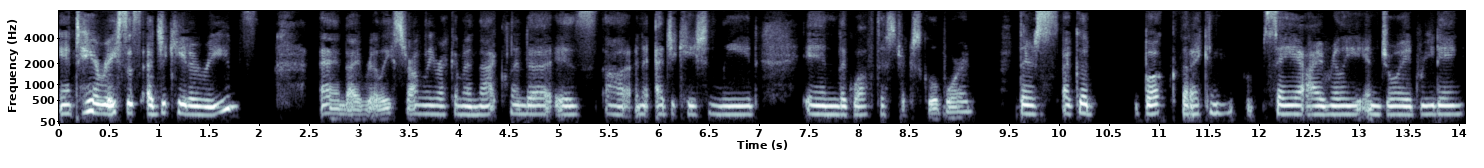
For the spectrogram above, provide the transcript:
Anti Racist Educator Reads. And I really strongly recommend that. Colinda is an education lead in the Guelph District School Board. There's a good book that I can say I really enjoyed reading.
